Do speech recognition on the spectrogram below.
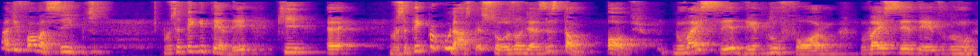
Mas de forma simples, você tem que entender que é, você tem que procurar as pessoas onde elas estão. Óbvio, não vai ser dentro de um fórum, não vai ser dentro de um,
